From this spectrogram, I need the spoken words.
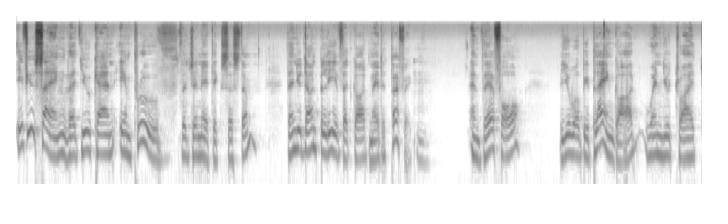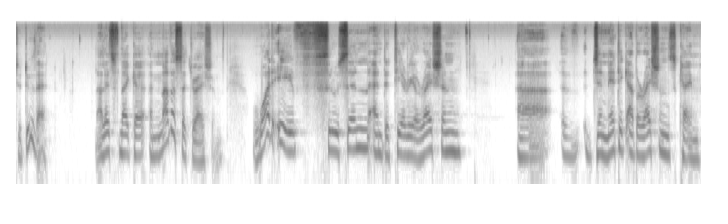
If you're saying that you can improve the genetic system, then you don't believe that God made it perfect. Mm. And therefore, you will be playing God when you try to do that. Now, let's take a, another situation. What if, through sin and deterioration, uh, genetic aberrations came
